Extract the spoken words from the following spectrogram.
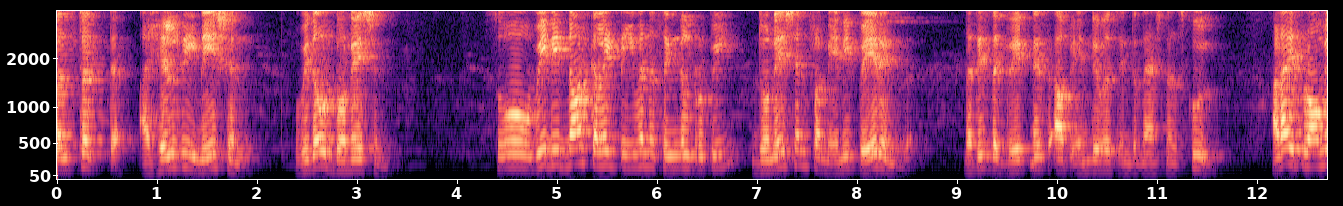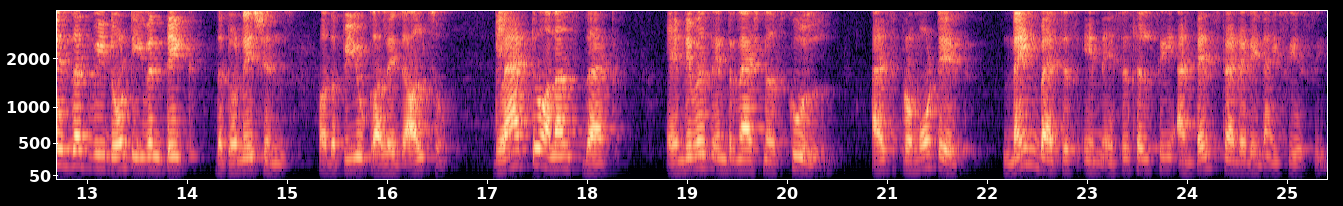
construct a healthy nation without donation So we did not collect even a single rupee donation from any parents. That is the greatness of Endeavours International School. And I promise that we don't even take the donations for the PU college also. Glad to announce that Endeavours International School has promoted 9 batches in SSLC and 10 standard in ICSC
